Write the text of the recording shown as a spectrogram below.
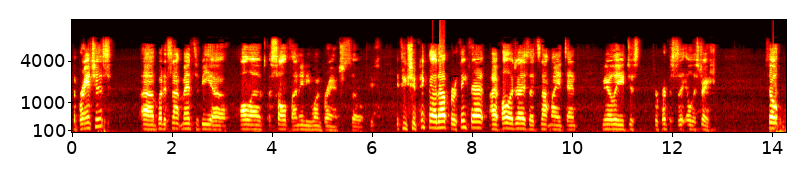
the branches, uh, but it's not meant to be a all-out assault on any one branch. So if if you should pick that up or think that, I apologize. That's not my intent. Merely just for purposes of illustration. So,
